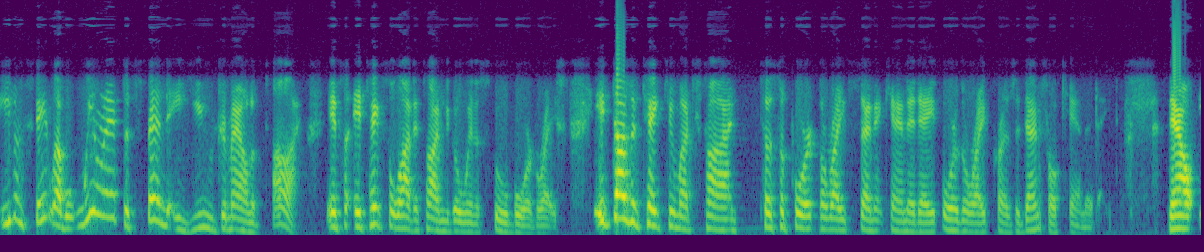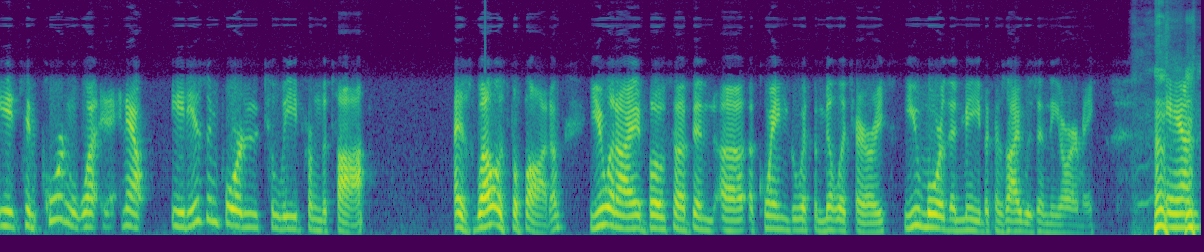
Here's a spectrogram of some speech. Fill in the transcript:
even state level, we don't have to spend a huge amount of time. It's, it takes a lot of time to go win a school board race. It doesn't take too much time to support the right Senate candidate or the right presidential candidate. Now, it's important what now it is important to lead from the top as well as the bottom. You and I both have been uh, acquainted with the military. You more than me because I was in the army. And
